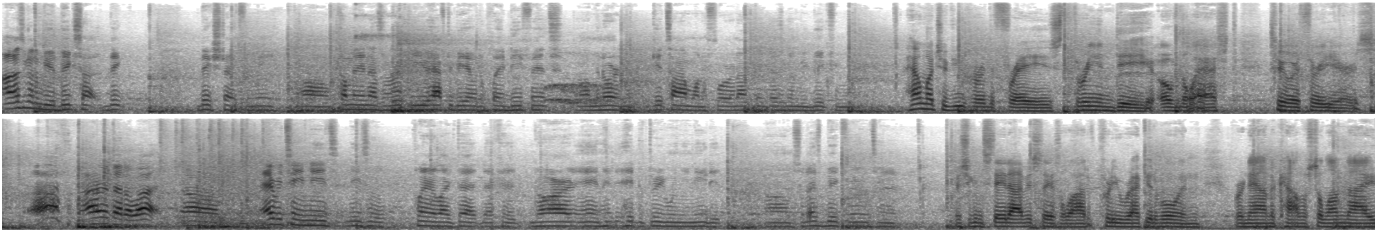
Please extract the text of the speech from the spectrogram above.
Uh, it's going to be a big, big, big strength for me. Um, coming in as a rookie, you have to be able to play defense um, in order to get time on the floor, and I think that's going to be big for me. How much have you heard the phrase 3 and D over the last two or three years? Uh, I heard that a lot. Um, every team needs needs a player like that that could guard and hit, hit the three when you need it. Um, so that's big for any team. Michigan State obviously has a lot of pretty reputable and renowned accomplished alumni.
